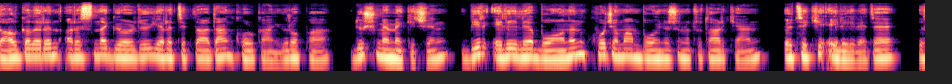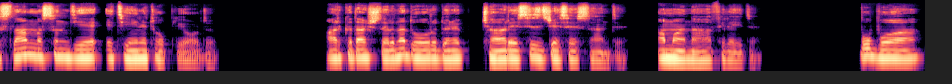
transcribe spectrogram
Dalgaların arasında gördüğü yaratıklardan korkan Europa, düşmemek için bir eliyle boğanın kocaman boynuzunu tutarken öteki eliyle de ıslanmasın diye eteğini topluyordu. Arkadaşlarına doğru dönüp çaresizce seslendi ama nafileydi. Bu boğa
